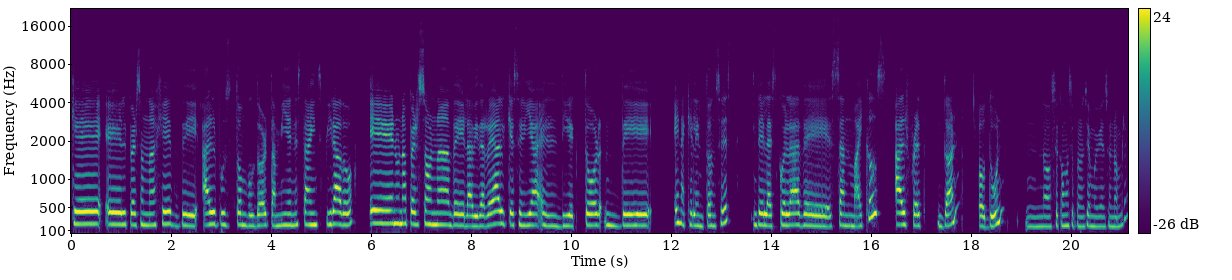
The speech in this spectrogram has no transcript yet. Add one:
que el personaje de Albus Dumbledore también está inspirado en una persona de la vida real que sería el director de en aquel entonces de la escuela de St. Michael's, Alfred Dunn o Dunn, no sé cómo se pronuncia muy bien su nombre.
